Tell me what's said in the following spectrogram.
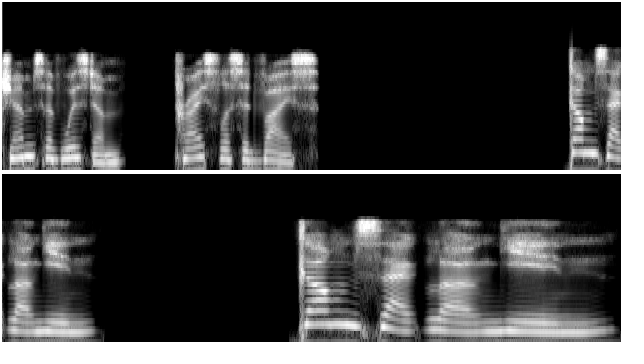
Gems of wisdom, priceless advice. 金石良言，金石良言。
